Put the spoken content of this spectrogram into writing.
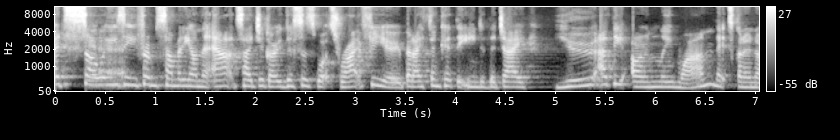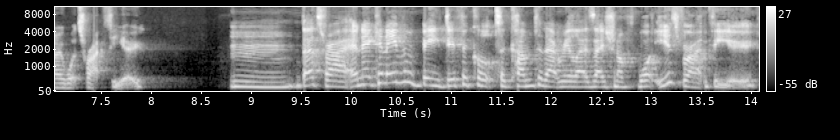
it's so yeah. easy from somebody on the outside to go, This is what's right for you. But I think at the end of the day, you are the only one that's going to know what's right for you. Mm, that's right. And it can even be difficult to come to that realization of what is right for you,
